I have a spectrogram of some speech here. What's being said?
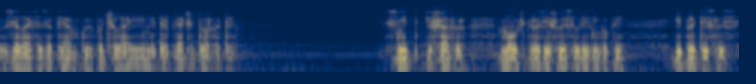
взялася за клямку і почала її нетерпляче торгати. Сміт і шафер мовчки розійшлися в різні боки і притислись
